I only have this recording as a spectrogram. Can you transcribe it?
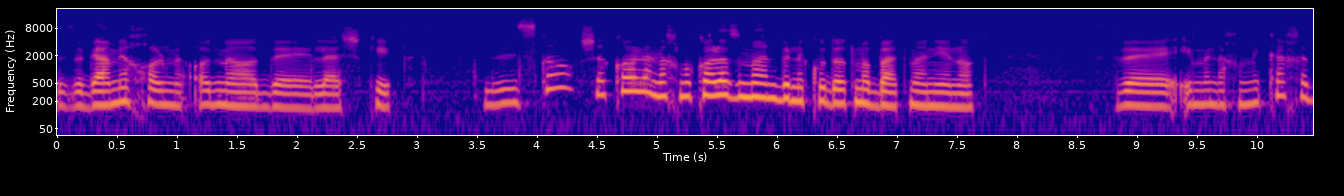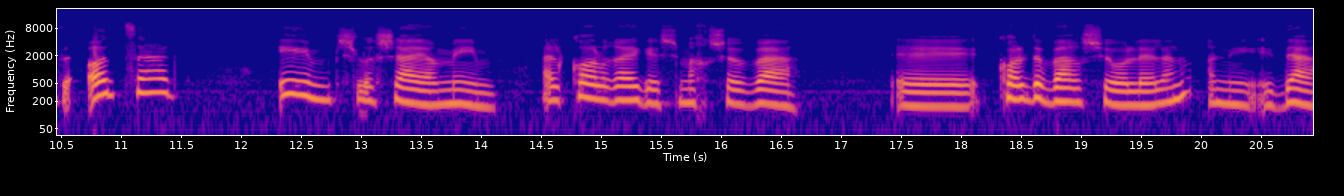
וזה גם יכול מאוד מאוד אה, להשקיט. לזכור שהכל, אנחנו כל הזמן בנקודות מבט מעניינות. ואם אנחנו ניקח את זה עוד צעד, אם שלושה ימים על כל רגש, מחשבה, אה, כל דבר שעולה לנו, אני אדע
